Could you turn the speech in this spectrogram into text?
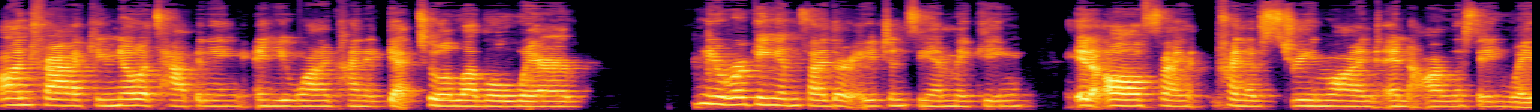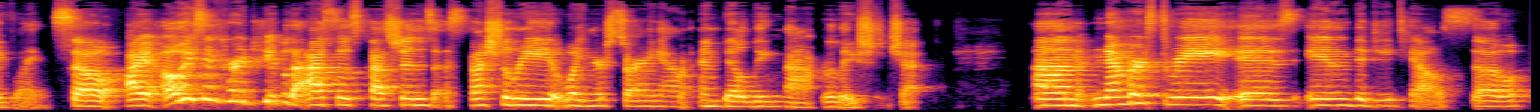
on track, you know what's happening, and you want to kind of get to a level where you're working inside their agency and making it all kind of streamlined and on the same wavelength. So I always encourage people to ask those questions, especially when you're starting out and building that relationship. Um, number three is in the details. So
